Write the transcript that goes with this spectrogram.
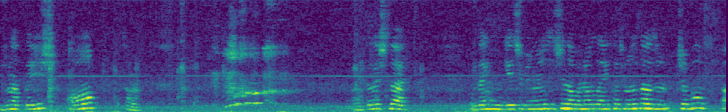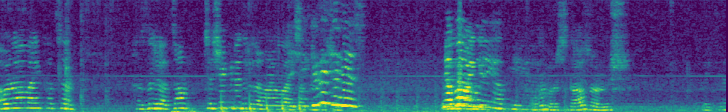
Uzun atlayış. Hop. Tamam. Arkadaşlar buradan geçebilmeniz için abone ol, like atmanız lazım. Çabuk abone ol, like atın. Hızlıca tam teşekkür ederiz abone ol, like atın. Teşekkür ederiz. Ne ben bunu yapayım? Oğlum burası daha zormuş. Bekle.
